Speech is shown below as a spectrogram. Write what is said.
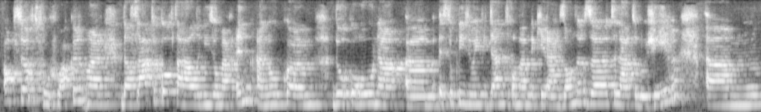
absurd vroeg wakker, maar dat slaaptekort haalde niet zomaar in. En ook um, door corona um, is het ook niet zo evident om hem een keer ergens anders uh, te laten logeren. Um,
